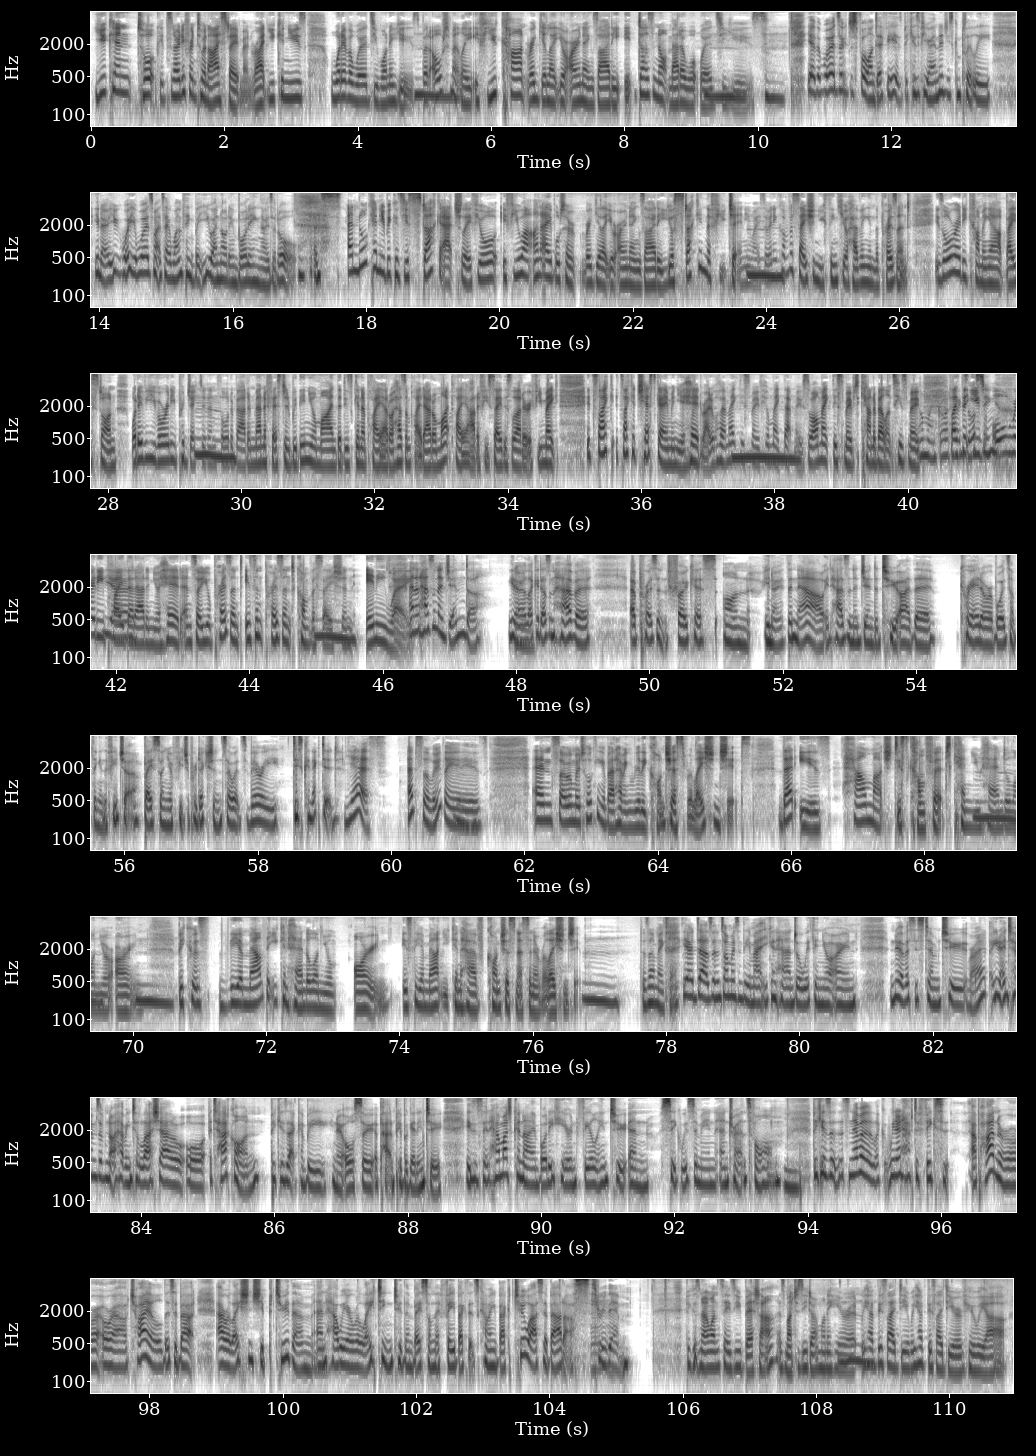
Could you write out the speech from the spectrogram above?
You can talk, it's no different to an I statement, right? You can use whatever words you want to use. But mm. ultimately, if you can't regulate your own anxiety, it does not matter what words you mm. use. Mm. Yeah, the words are just fall on deaf ears because if your energy is completely, you know, you, well, your words might say one thing, but you are not embodying those at all. It's And nor can you because you're stuck actually if you're if you are unable to regulate your own anxiety, you're stuck in the future anyway. So any conversation you think you're having in the present is already coming out based on whatever you've already projected and thought about and manifested within your mind that is going to play out or hasn't played out or might play out if you say this letter, if you make it's like it's like a chess game in your head, right? If I make this move, he'll make that move. So I'll make this move to counterbalance his move. Oh my God, Like that you've exhausting. already played that out in your head. And so your present isn't present conversation mm. anyway. and it has an agenda you know mm. like it doesn't have a a present focus on you know the now it has an agenda to either create or avoid something in the future based on your future prediction so it's very disconnected Yes, absolutely, it mm. is. And so, when we're talking about having really conscious relationships, that is how much discomfort can you mm. handle on your own? Mm. Because the amount that you can handle on your own is the amount you can have consciousness in a relationship. Does that make sense? yeah it does. And it's almost the amount you can handle within your own nervous system to Right. you know in terms of not having to lash out or, or attack on because that can be you know also a pattern people get into is said how much can i embody here and feel into and seek wisdom in and transform? Hmm. Because it's never like we don't have to fix our partner or, or our child. It's about our relationship to them and hmm. how we are relating to them based on their feedback that's coming back to us about us through hmm. them because no one sees you better as much as you don't want to hear it. We have this idea, we have this idea of who we are.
